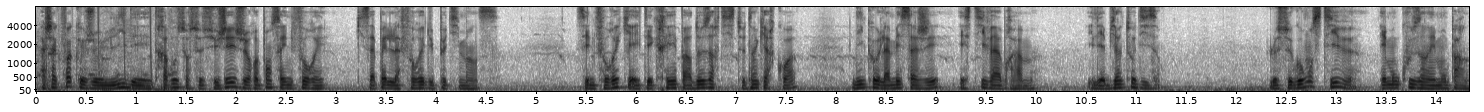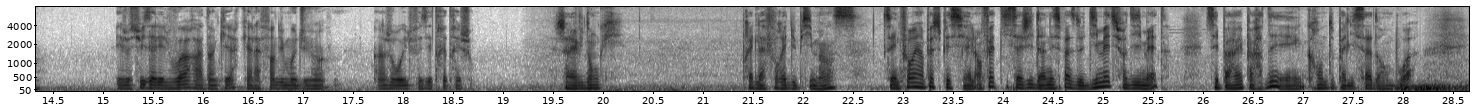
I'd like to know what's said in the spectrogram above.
À chaque fois que je lis des travaux sur ce sujet, je repense à une forêt qui s'appelle la forêt du Petit Mince. C'est une forêt qui a été créée par deux artistes dunkerquois, Nicolas Messager et Steve Abraham, il y a bientôt dix ans. Le second, Steve, est mon cousin et mon parrain. Et je suis allé le voir à Dunkerque à la fin du mois de juin, un jour où il faisait très très chaud. J'arrive donc près de la forêt du Petit Mince. C'est une forêt un peu spéciale. En fait, il s'agit d'un espace de 10 mètres sur 10 mètres, séparé par des grandes palissades en bois,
